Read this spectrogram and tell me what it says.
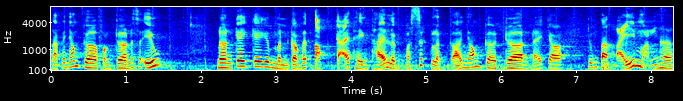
là cái nhóm cơ phần trên nó sẽ yếu. Nên cái cái mình cần phải tập cải thiện thể lực và sức lực ở nhóm cơ trên để cho chúng ta đẩy mạnh hơn,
